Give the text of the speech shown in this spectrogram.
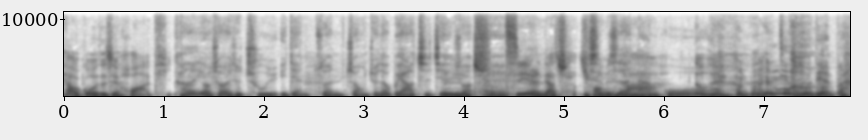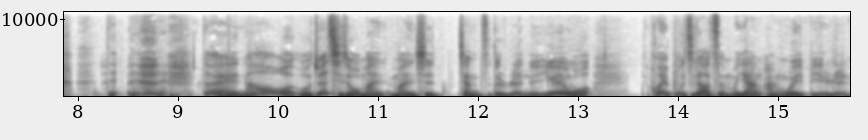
跳过这些话题。可能有时候也是出于一点尊重，觉得不要直接说接人家你是不是很难过？对，很白目，有点吧。对对对对。然后我我觉得其实我蛮蛮是这样子的人呢，因为我。会不知道怎么样安慰别人，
